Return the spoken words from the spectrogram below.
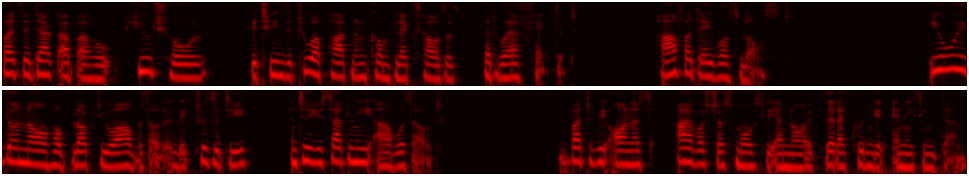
but they dug up a ho- huge hole between the two apartment complex houses that were affected. Half a day was lost. You really don't know how blocked you are without electricity until you suddenly are without. But to be honest, I was just mostly annoyed that I couldn't get anything done.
